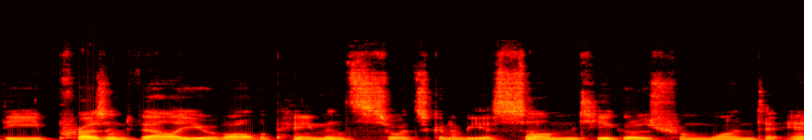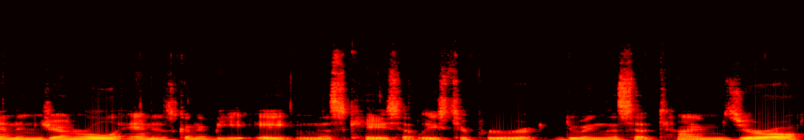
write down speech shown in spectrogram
the present value of all the payments, so it's going to be a sum. t goes from 1 to n in general. n is going to be 8 in this case, at least if we're doing this at time 0.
